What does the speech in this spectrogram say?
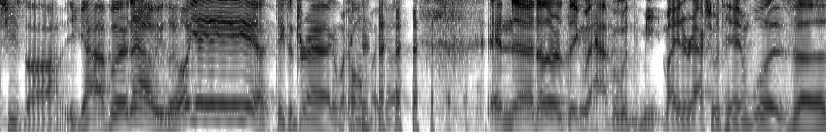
she's uh, you gotta put it out. He's like, oh yeah, yeah, yeah, yeah, yeah. Takes a drag. I'm like, oh my god. and uh, another thing that happened with me, my interaction with him was uh,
